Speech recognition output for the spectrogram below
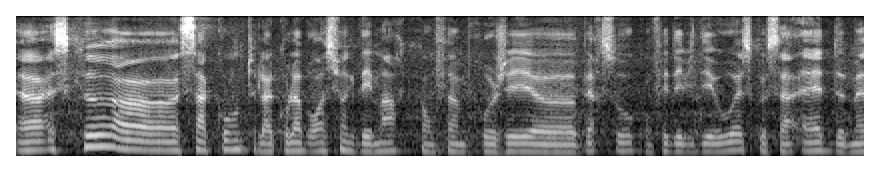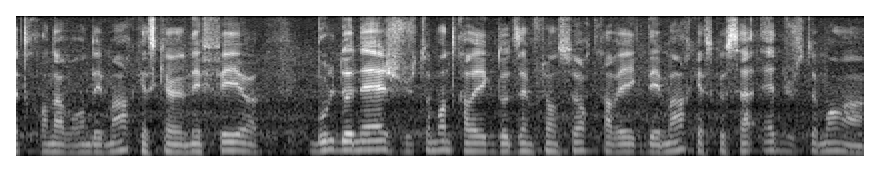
Euh, Est-ce que euh, ça compte la collaboration avec des marques quand on fait un projet euh, perso, qu'on fait des vidéos? Est-ce que ça aide de mettre en avant des marques? Est-ce qu'il y a un effet euh, boule de neige justement de travailler avec d'autres influenceurs, travailler avec des marques? Est-ce que ça aide justement à,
